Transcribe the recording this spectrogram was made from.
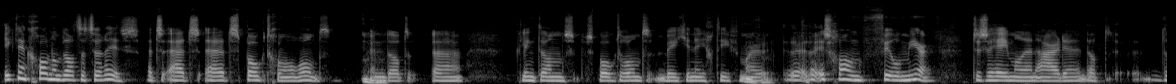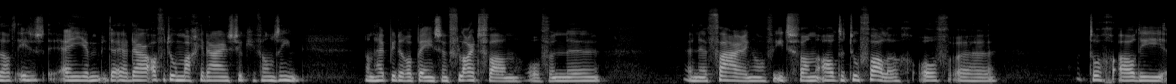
Ik denk gewoon omdat het er is. Het, het, het spookt gewoon rond. Mhm. En dat eh, klinkt dan sp- spookt rond een beetje negatief, maar Mhm. er, er is gewoon veel meer tussen hemel en aarde. Dat, dat is, en je, daar, af en toe mag je daar een stukje van zien. Dan heb je er opeens een flart van, of een, eh, een ervaring, of iets van al te toevallig. Of eh, toch al die,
